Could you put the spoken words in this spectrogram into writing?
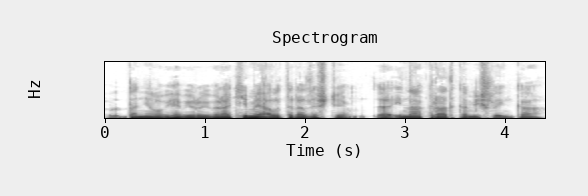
Danielovi Hevierovi vrátime, ale teraz ešte iná krátka myšlienka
